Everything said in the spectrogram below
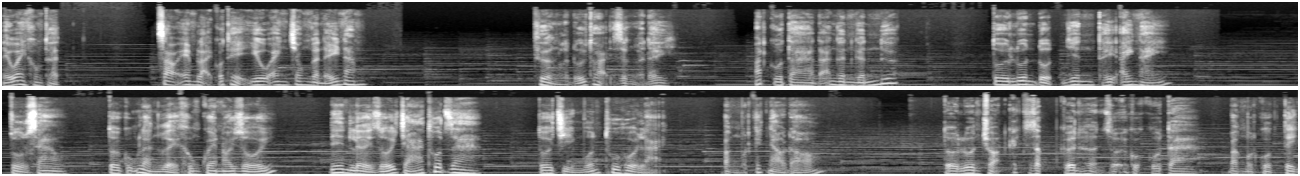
Nếu anh không thật sao em lại có thể yêu anh trong gần ấy năm? Thường là đối thoại dừng ở đây. Mắt cô ta đã ngân ngấn nước tôi luôn đột nhiên thấy áy náy. Dù sao tôi cũng là người không quen nói dối nên lời dối trá thốt ra tôi chỉ muốn thu hồi lại bằng một cách nào đó. Tôi luôn chọn cách dập cơn hờn dỗi của cô ta bằng một cuộc tình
